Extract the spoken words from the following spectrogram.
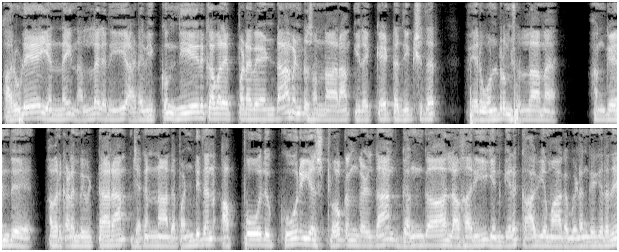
அருளே என்னை நல்ல கதியை அடைவிக்கும். நீர் கவலைப்பட வேண்டாம் என்று சொன்னாராம். இதை கேட்ட தீட்சிதர் வேறு ஒன்றும் சொல்லாம அங்கேந்து அவர் கிளம்பி விட்டாராம் ஜெகநாத பண்டிதன் அப்போது கூறிய ஸ்லோகங்கள் தான் கங்கா லஹரி என்கிற காவியமாக விளங்குகிறது.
